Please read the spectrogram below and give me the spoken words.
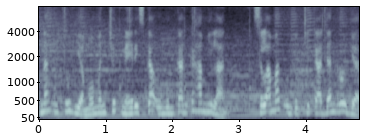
Nah itu dia momen Cut Meyriska umumkan kehamilan. Selamat untuk Cika dan Roger.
